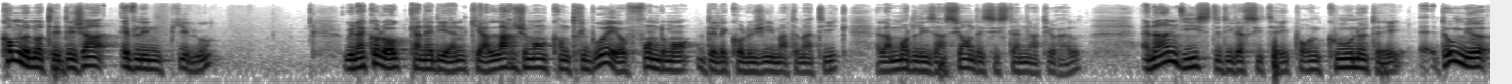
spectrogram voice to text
Comme le notait déjà Evelyn Pielou, une écologue canadienne qui a largement contribué au fondement de l'écologie mathématique et la modélisation des systèmes naturels, un indice de diversité pour une communauté est au mieux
